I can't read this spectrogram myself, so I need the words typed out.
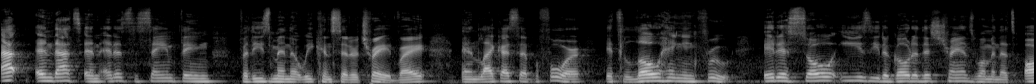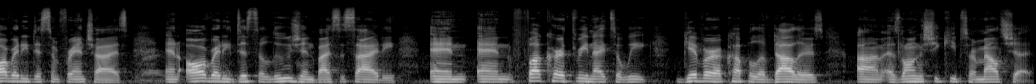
At, and that's and, and it's the same thing for these men that we consider trade, right? And like I said before, it's low hanging fruit. It is so easy to go to this trans woman that's already disenfranchised and already disillusioned by society and and fuck her three nights a week, give her a couple of dollars, um, as long as she keeps her mouth shut.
